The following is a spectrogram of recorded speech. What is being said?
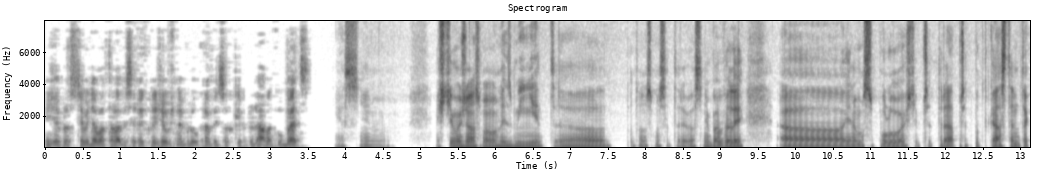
že prostě vydavatele by si řekli, že už nebudou krabicovky prodávat vůbec. Jasně, no. Ještě možná jsme mohli zmínit uh, o tom jsme se tady vlastně bavili uh, jenom spolu ještě před, teda, před podcastem, tak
